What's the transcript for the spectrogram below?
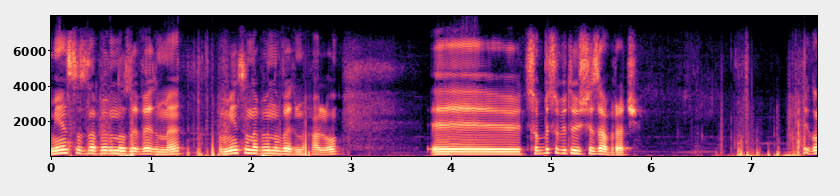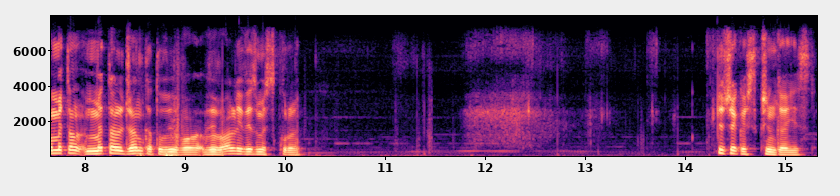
Mięso na pewno wezmę. No mięso na pewno wezmę, halo. Yy, co by sobie tu jeszcze zabrać? Tego metal, metal junka to wywa wywalę i wezmę skórę. Też jakaś skrzynka jest.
